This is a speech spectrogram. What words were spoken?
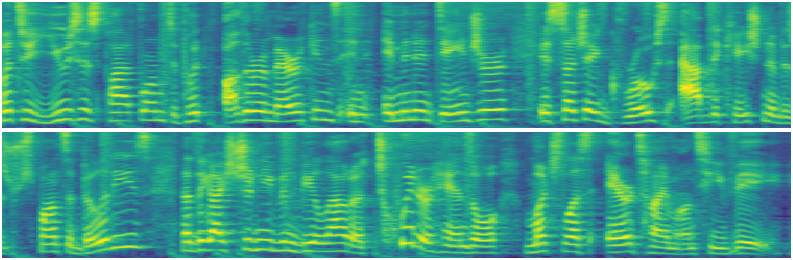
But to use his platform to put other Americans in imminent danger is such a gross abdication of his responsibilities that the guy shouldn't even be allowed a Twitter handle, much less airtime on TV.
